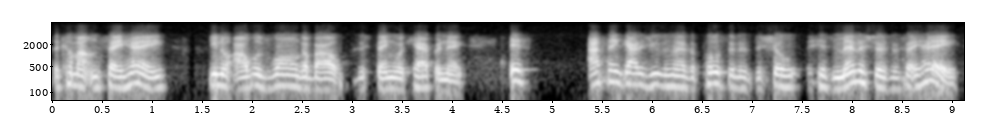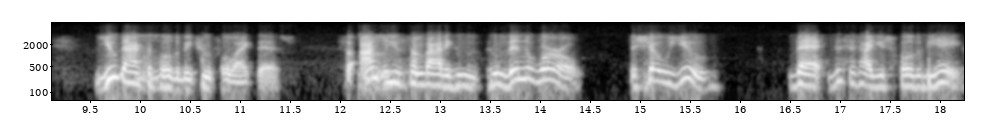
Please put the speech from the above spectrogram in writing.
to come out and say, hey, you know, I was wrong about this thing with Kaepernick. It's I think God is using him as a poster to, to show his ministers and say, hey, you guys are supposed to be truthful like this. So I'm mm-hmm. using somebody who's who's in the world to show you that this is how you're supposed to behave.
